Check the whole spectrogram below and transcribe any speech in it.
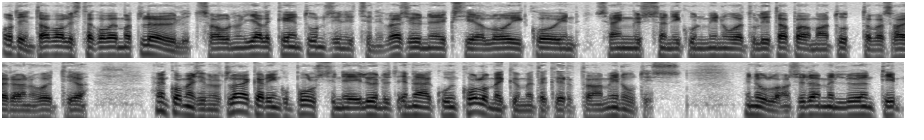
Otin tavallista kovemmat löylyt. Saunan jälkeen tunsin itseni väsyneeksi ja loikoin sängyssäni, kun minua tuli tapaamaan tuttava sairaanhoitaja. Hän komensi minut lääkäriin, kun pulssini ei lyönyt enää kuin 30 kertaa minuutissa. Minulla on sydämen lyönti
